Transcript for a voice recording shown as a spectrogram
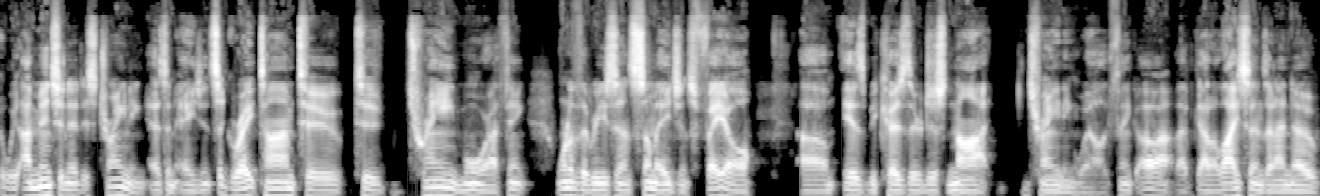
we, I mentioned it is training as an agent. It's a great time to to train more. I think one of the reasons some agents fail um, is because they're just not training well. They think, oh, I've got a license and I know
